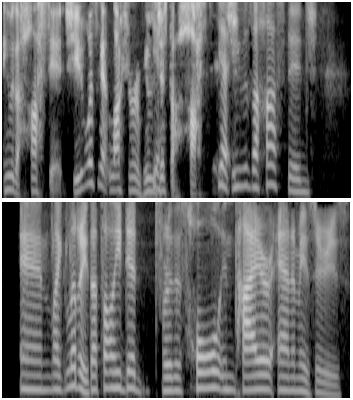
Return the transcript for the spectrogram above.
he was a hostage. He wasn't got locked in a room. He was Yeah. just a hostage. yeah, he was a hostage, and like literally, that's all he did for this whole entire anime series.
